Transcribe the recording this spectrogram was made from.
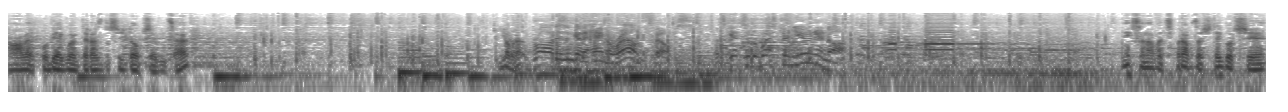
Ale pobiegłem teraz dosyć dobrze, widzę. Dobra, nie chcę nawet sprawdzać tego, czy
